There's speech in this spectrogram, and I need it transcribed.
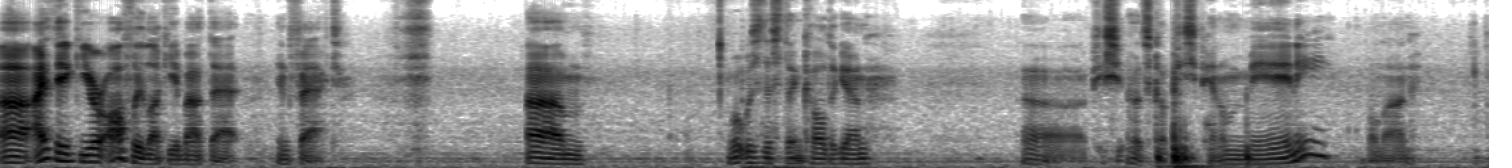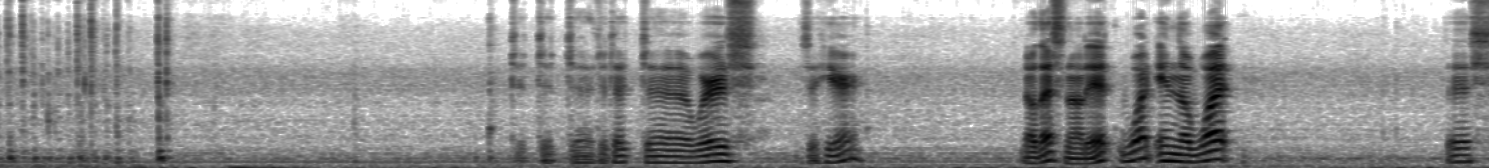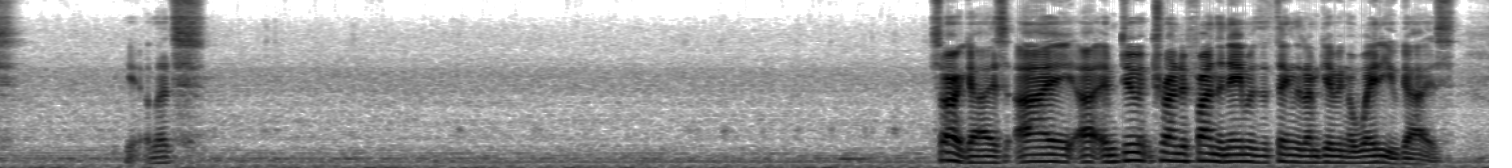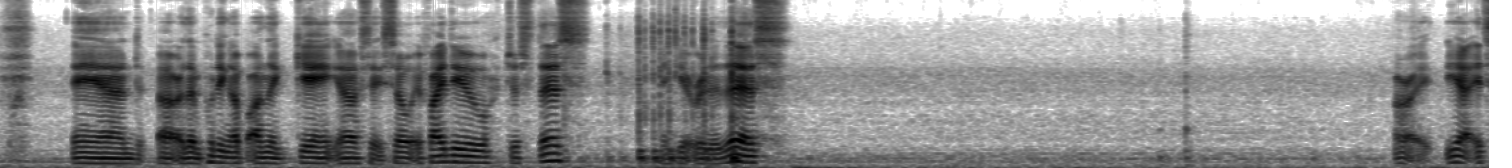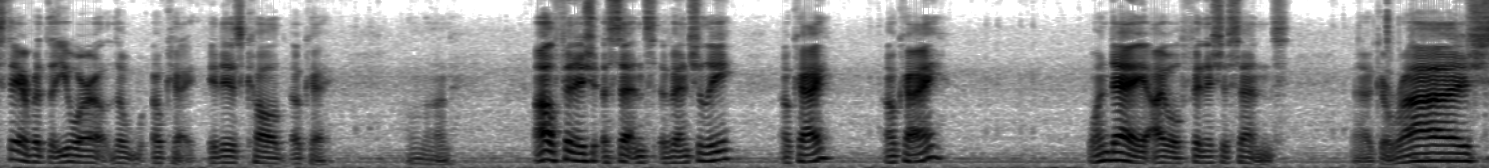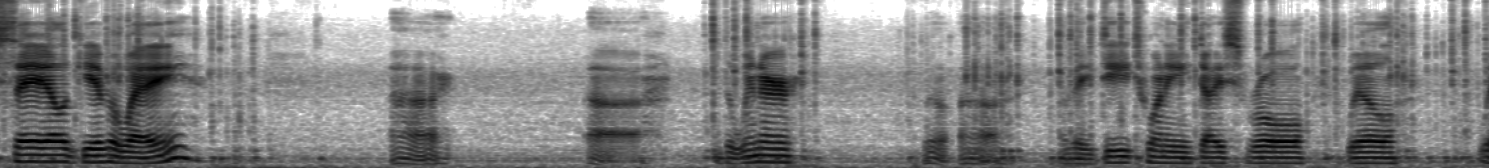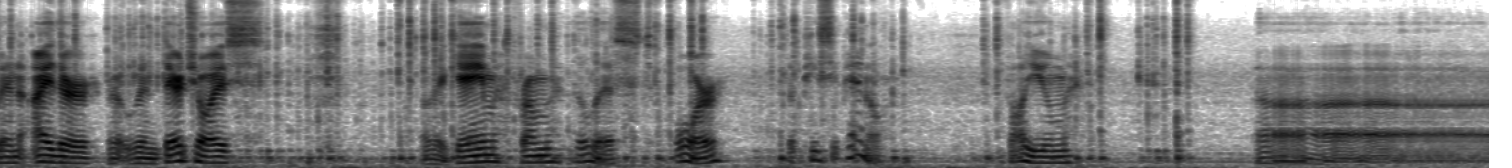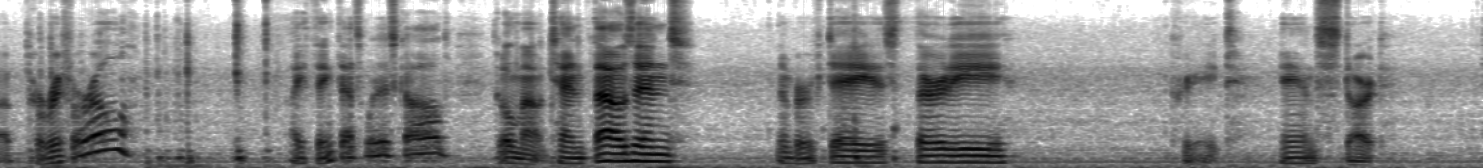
Uh, I think you're awfully lucky about that, in fact. Um, what was this thing called again? Uh, PC, oh, it's called PC Panel Mini. Hold on. Da, da, da, Where's is it here? No, that's not it. What in the what? This. Yeah, let's. Sorry, guys. I uh, am doing trying to find the name of the thing that I'm giving away to you guys, and uh, or then putting up on the game. Uh, say so. If I do just this and get rid of this. All right. Yeah, it's there, but the URL, the okay, it is called. Okay, hold on. I'll finish a sentence eventually. Okay? Okay? One day I will finish a sentence. Uh, garage sale giveaway. Uh, uh, the winner will, uh, of a d20 dice roll will win either uh, win their choice of a game from the list or the PC panel volume uh, peripheral. I think that's what it's called. Goal amount 10,000. Number of days 30. Create and start.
